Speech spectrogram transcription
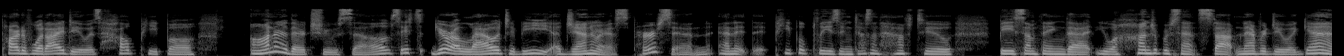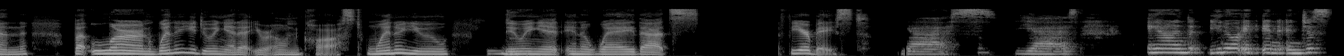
part of what I do is help people honor their true selves, it's you're allowed to be a generous person and it, it people pleasing doesn't have to be something that you 100% stop never do again, but learn when are you doing it at your own cost? When are you mm-hmm. doing it in a way that's fear based? Yes. Yes. And you know, it in and just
